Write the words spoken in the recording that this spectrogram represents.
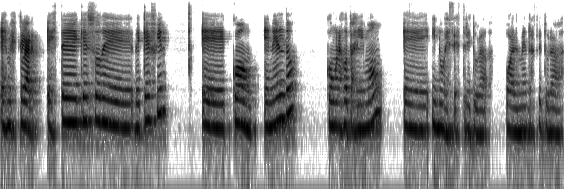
es mezclar este queso de, de kéfir eh, con eneldo, con unas gotas de limón eh, y nueces trituradas, o almendras trituradas,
